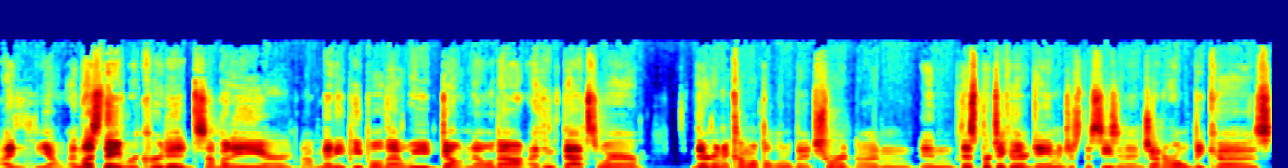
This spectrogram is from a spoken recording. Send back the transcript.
I you know unless they recruited somebody or uh, many people that we don't know about, I think that's where they're going to come up a little bit short on in this particular game and just the season in general because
